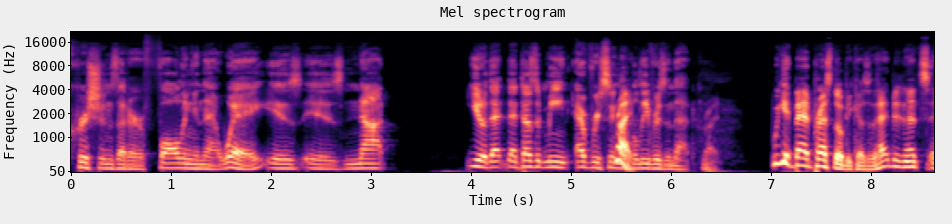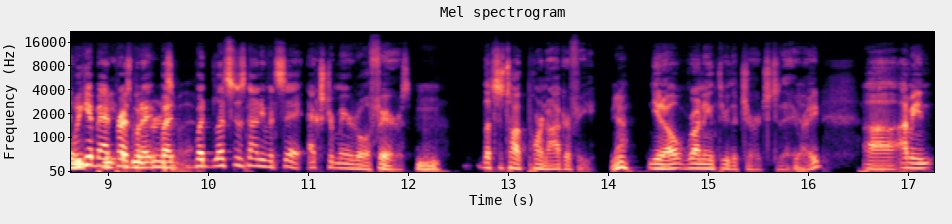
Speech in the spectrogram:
Christians that are falling in that way is is not, you know, that that doesn't mean every single Right. believer's in that. Right. We get bad press though because of that. that's, we get bad press, we but I, earn some of but but let's just not even say extramarital affairs. Mhm. Let's just talk pornography. Yeah. you know, running through the church today, Yeah. right? Uh, I mean,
